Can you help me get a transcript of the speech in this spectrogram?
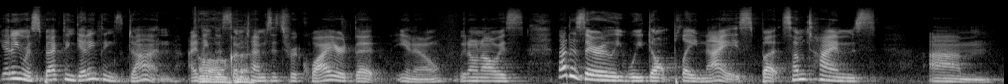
Getting respect and getting things done. I think Oh, that okay. sometimes it's required that, you know, we don't always, not necessarily we don't play nice, but sometimes, um,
